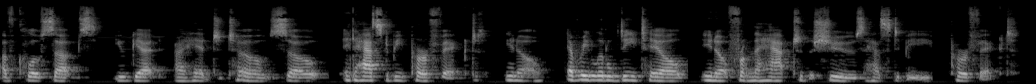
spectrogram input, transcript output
of close ups. You get a head to toe. So it has to be perfect, you know, every little detail, you know, from the hat to the shoes has to be perfect.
